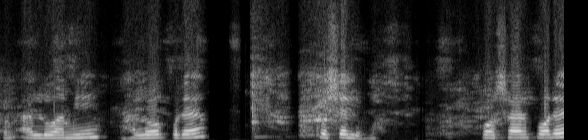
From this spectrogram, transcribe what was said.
এখন আলু আমি ভালো করে কষে নেব। কষার পরে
